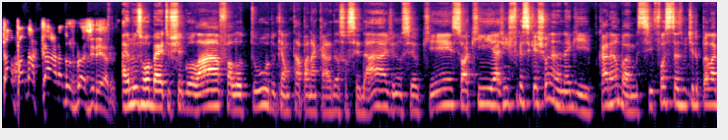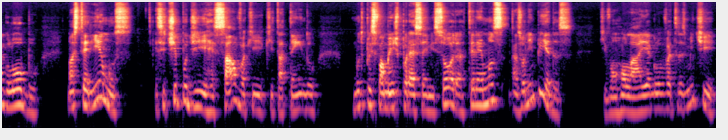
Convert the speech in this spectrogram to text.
tapa na cara dos brasileiros. Aí o Luiz Roberto chegou lá, falou tudo, que é um tapa na cara da sociedade, não sei o quê. Só que a gente fica se questionando, né, Gui? Caramba, se fosse transmitido pela Globo, nós teríamos esse tipo de ressalva que, que tá tendo, muito principalmente por essa emissora, teremos as Olimpíadas que vão rolar e a Globo vai transmitir.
